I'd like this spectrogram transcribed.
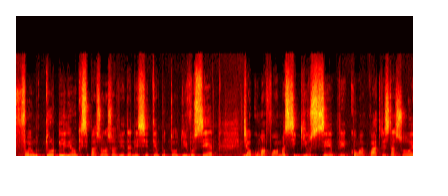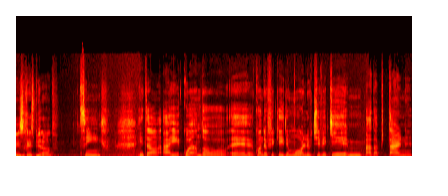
foi um turbilhão que se passou na sua vida nesse tempo todo. E você, de alguma forma, seguiu sempre com a quatro estações respirando. Sim. Então, aí quando, é, quando eu fiquei de molho, eu tive que adaptar, né?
